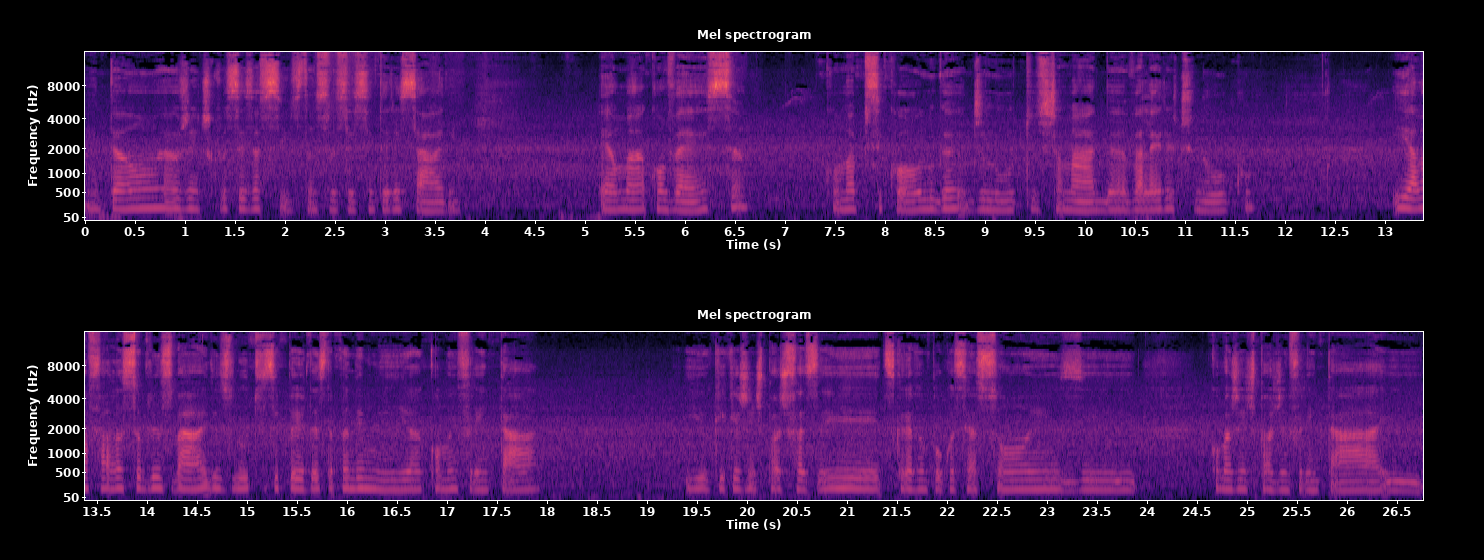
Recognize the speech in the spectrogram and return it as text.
Então é urgente que vocês assistam, se vocês se interessarem. É uma conversa com uma psicóloga de lutos chamada Valéria Tinoco. E ela fala sobre os vários lutos e perdas da pandemia, como enfrentar e o que, que a gente pode fazer, descreve um pouco as reações e como a gente pode enfrentar e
